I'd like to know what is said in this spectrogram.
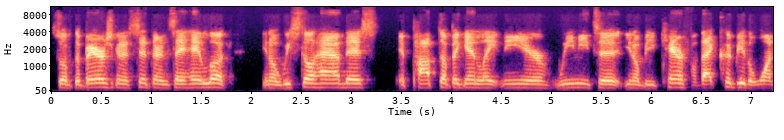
so if the bears are going to sit there and say hey look you know we still have this. It popped up again late in the year. We need to you know be careful that could be the one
